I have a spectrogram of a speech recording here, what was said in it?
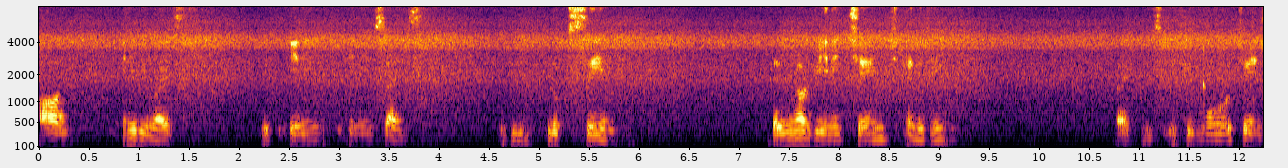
all any device with any any size it will look same. There will not be any change anything. Right if you more change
